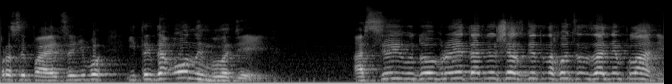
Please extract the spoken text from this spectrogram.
просыпается у него, и тогда он им владеет. А все его доброе это, оно сейчас где-то находится на заднем плане.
